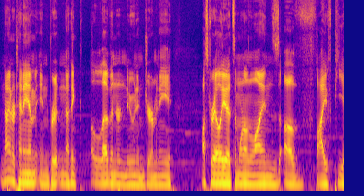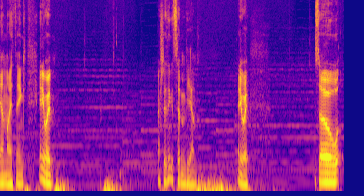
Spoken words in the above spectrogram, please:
9 or 10 a.m. in Britain. I think 11 or noon in Germany. Australia, it's more on the lines of 5 p.m., I think. Anyway, actually, I think it's 7 p.m. Anyway, so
